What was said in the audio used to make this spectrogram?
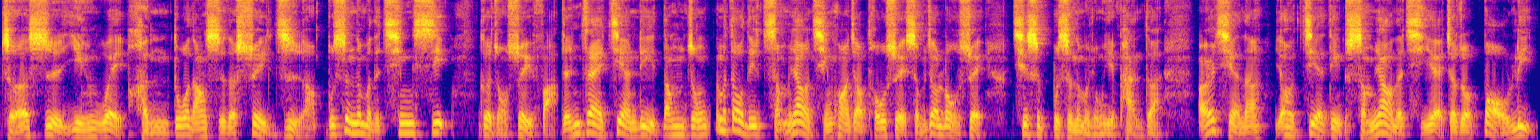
则是因为很多当时的税制啊不是那么的清晰，各种税法仍在建立当中。那么到底什么样的情况叫偷税，什么叫漏税，其实不是那么容易判断。而且呢，要界定什么样的企业叫做暴利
